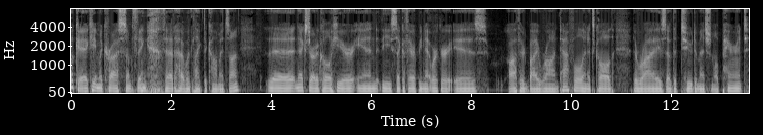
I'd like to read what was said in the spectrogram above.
Okay, I came across something that I would like to comment on. The next article here in the Psychotherapy Networker is authored by Ron Taffel, and it's called The Rise of the Two Dimensional Parent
